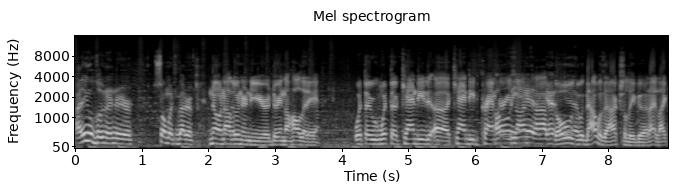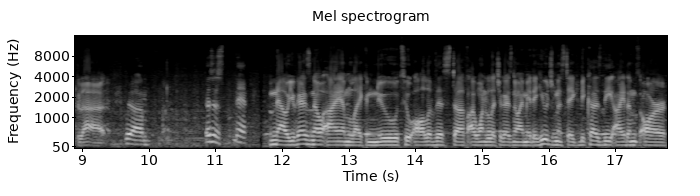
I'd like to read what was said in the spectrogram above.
I think the Lunar New Year so much better. No, not Lunar New Year during the holiday. With the with the candied uh, candied cranberries Oh, on top. yeah, Those yeah. that was actually good. I liked that. Yeah, this is eh. Now, you guys know I am like new to all of this stuff. I want to let you guys know I made a huge mistake because the items are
